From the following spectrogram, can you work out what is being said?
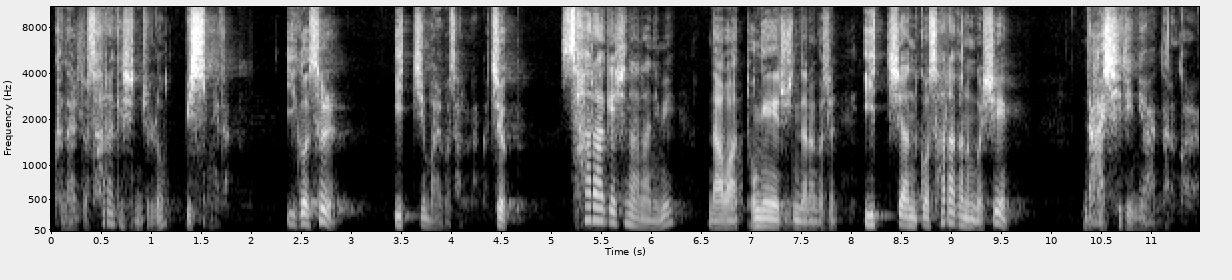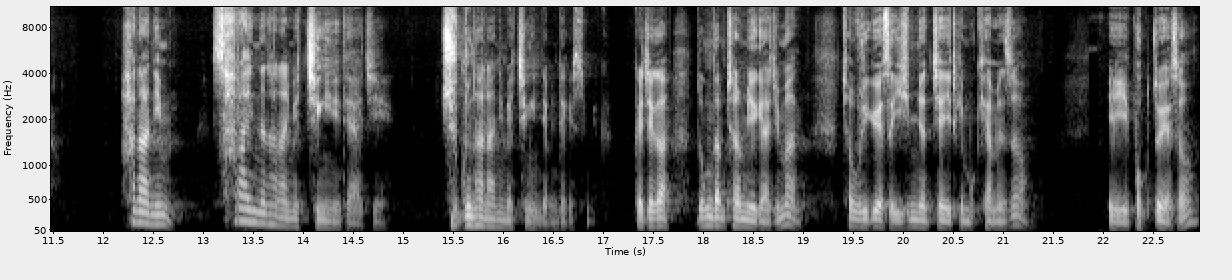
그날도 살아 계신 줄로 믿습니다. 이것을 잊지 말고 살라는 것. 즉 살아 계신 하나님이 나와 동행해 주신다는 것을 잊지 않고 살아가는 것이 나실인이어야 한다는 거예요. 하나님 살아있는 하나님의 증인이 돼야지 죽은 하나님의 증인 되면 되겠습니까? 그래서 제가 농담처럼 얘기하지만 저 우리 교회에서 20년째 이렇게 목회하면서 이 복도에서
